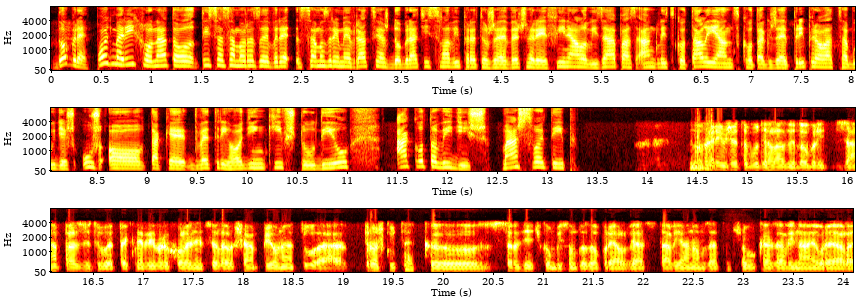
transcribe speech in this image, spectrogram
dobre, poďme rýchlo na to. Ty sa samozrejme, samozrejme vraciaš do Bratislavy, pretože večer je finálový zápas Anglicko-Taliansko, takže pripravovať sa budeš už o také 2-3 hodinky v štúdiu. Ako to vidíš? Máš svoj typ? No verím, že to bude hlavne dobrý zápas, že to bude pekné vyvrcholenie celého šampionátu a trošku tak uh, srdiečkom by som to doprial viac Talianom za to, čo ukázali na Eure, ale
